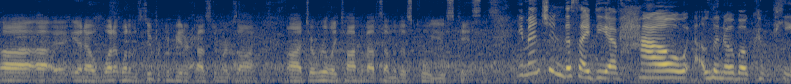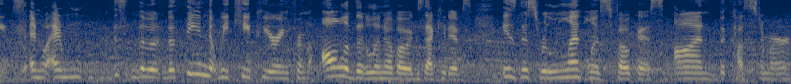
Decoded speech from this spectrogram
uh, uh, you know, one, one of the supercomputer customers on to really talk about some of those cool use cases. You mentioned this idea of how Lenovo competes, and, and this, the, the theme that we keep hearing from all of the Lenovo executives is this relentless focus on the customer,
